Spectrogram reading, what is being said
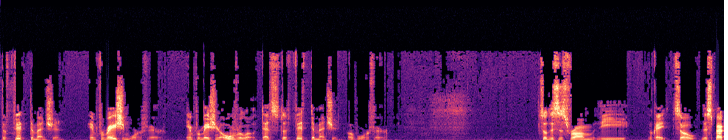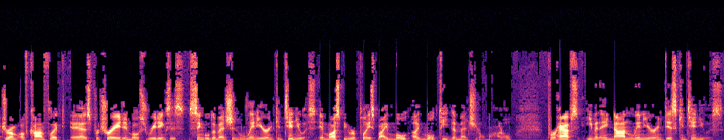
The fifth dimension, information warfare, information overload. That's the fifth dimension of warfare. So, this is from the. Okay, so the spectrum of conflict as portrayed in most readings is single dimension, linear, and continuous. It must be replaced by mul- a multi dimensional model, perhaps even a non linear and discontinuous.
